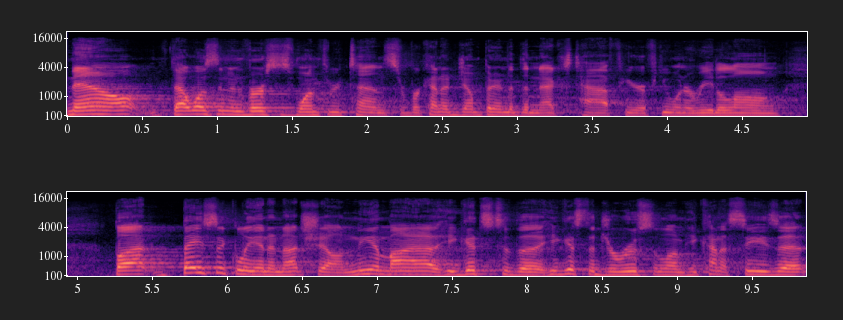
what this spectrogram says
Now, that wasn't in verses 1 through 10, so we're kind of jumping into the next half here if you want to read along. But basically, in a nutshell, Nehemiah, he gets to, the, he gets to Jerusalem, he kind of sees it,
